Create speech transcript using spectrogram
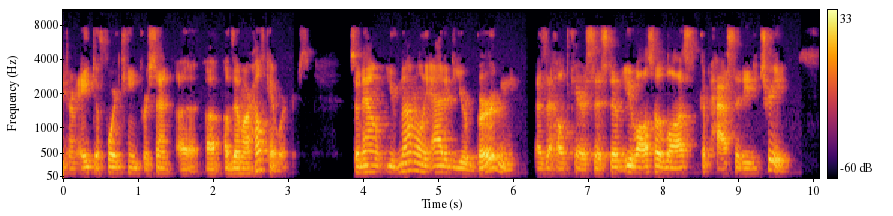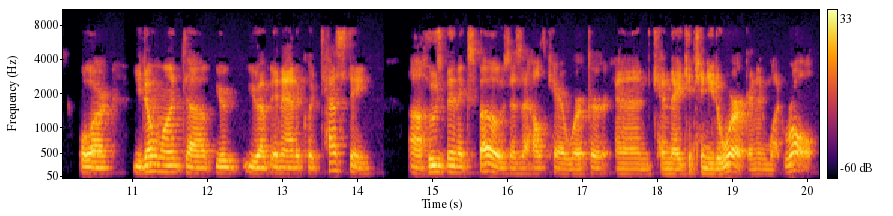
from 8 to 14 percent uh, uh, of them are healthcare workers. So now you've not only added to your burden as a healthcare system, you've also lost capacity to treat. Or you don't want, uh, you have inadequate testing. Uh, who's been exposed as a healthcare worker and can they continue to work and in what role?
